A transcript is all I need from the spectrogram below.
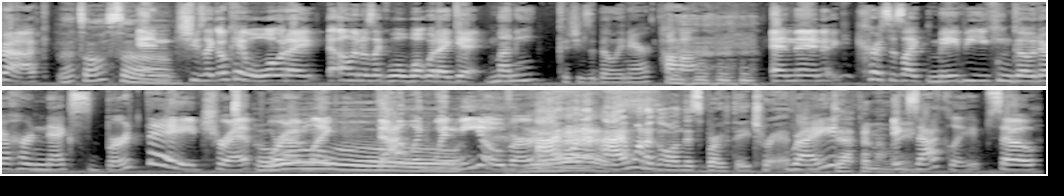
track. That's awesome. And she's like, okay, well, what would I? Ellen was like, well, what would I get? Money, because she's a billionaire. Haha. and then Kris is like, maybe you can go to her next birthday trip. Where I'm like, that would win me over, I want to. I want to go on this birthday trip. right? Definitely. Exactly. So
